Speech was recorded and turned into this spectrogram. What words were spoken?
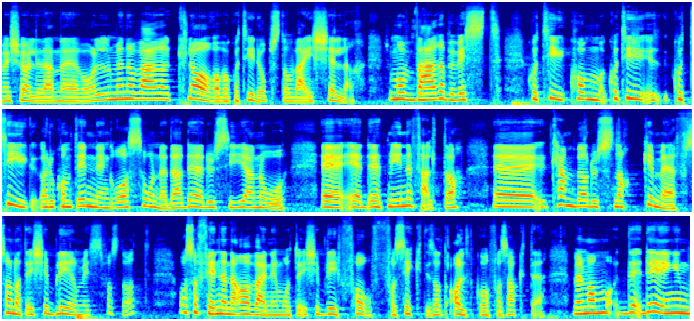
meg sjøl i denne rollen, men å være klar over når det oppstår veiskiller. Du må være bevisst. Når har du kommet inn i en gråsone der det du sier nå, eh, er et minefelt? da? Eh, hvem bør du snakke med, sånn at det ikke blir misforstått? Og så finne en avveining mot å ikke bli for forsiktig, sånn at alt går for sakte. Men må, det, det, er ingen,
